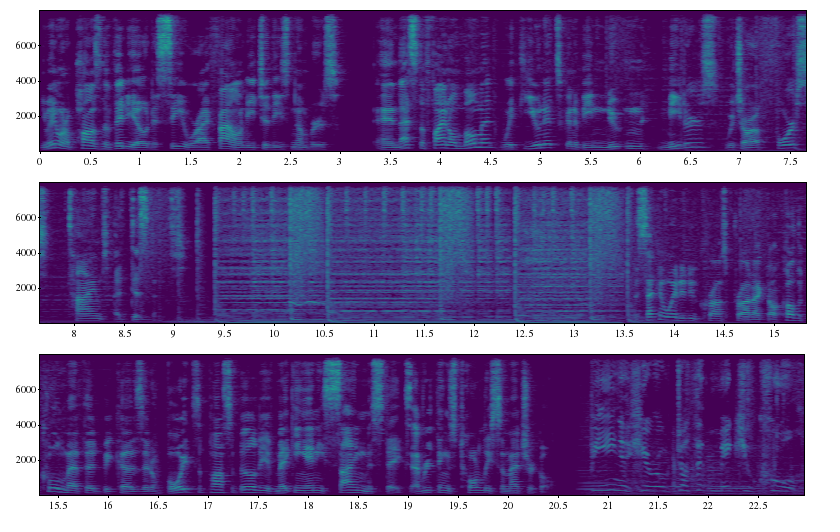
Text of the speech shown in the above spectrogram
You may want to pause the video to see where I found each of these numbers. And that's the final moment with units going to be Newton meters, which are a force times a distance. The second way to do cross product, I'll call the cool method because it avoids the possibility of making any sign mistakes. Everything's totally symmetrical. Being a hero doesn't make you cool.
